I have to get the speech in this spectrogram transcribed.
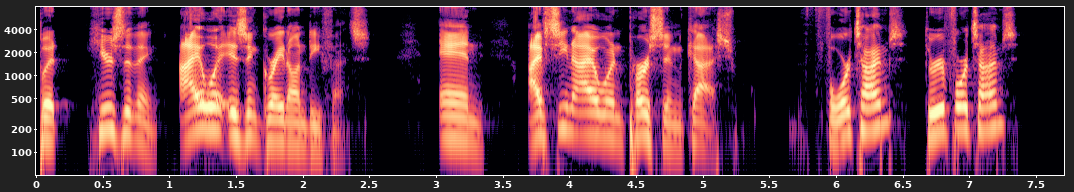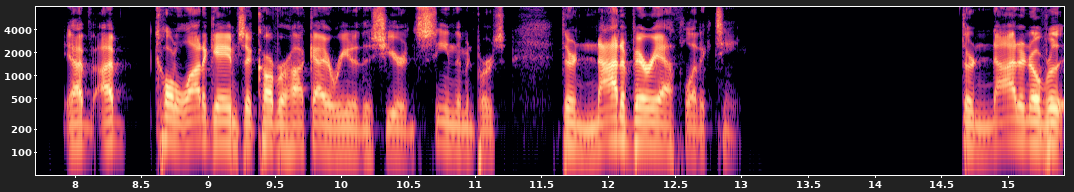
But here's the thing Iowa isn't great on defense. And I've seen Iowa in person, gosh, four times, three or four times. I've, I've called a lot of games at Carver Hawkeye Arena this year and seen them in person. They're not a very athletic team. They're not an overly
